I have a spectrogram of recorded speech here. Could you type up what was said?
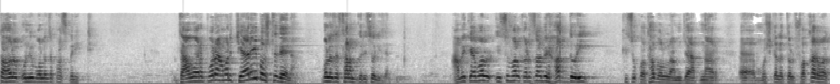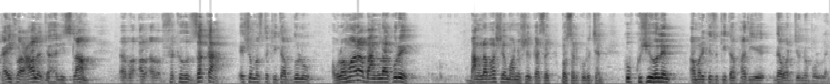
তাহলে উনি বললেন যে, পাঁচ মিনিট। যাওয়ার পরে আমার চেয়ারেই বসতে দেয় না। বলে যে, সালাম করে, চলে যান। আমি কেবল ইউসুফ আল করসাবির হাত ধরি, কিছু কথা বললাম যে, আপনার মুশকিলাতুল ফকর ও কাইফা আল জাহাল ইসলাম জাকা এই সমস্ত কিতাবগুলো ওলামারা বাংলা করে বাংলা ভাষায় মানুষের কাছে প্রচার করেছেন। খুব খুশি হলেন, আমার কিছু কিতাব হাদিয়ে দেওয়ার জন্য বললেন।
